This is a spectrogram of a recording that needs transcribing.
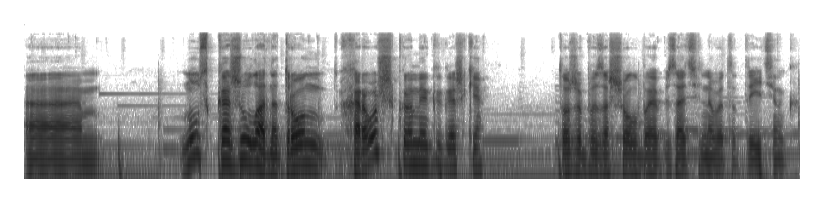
Ам, Ну, скажу, ладно, Трон хорош, кроме ГГшки. Тоже бы зашел бы обязательно в этот рейтинг.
